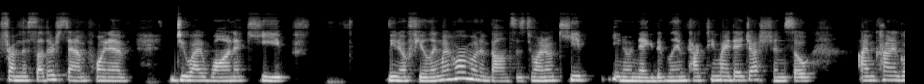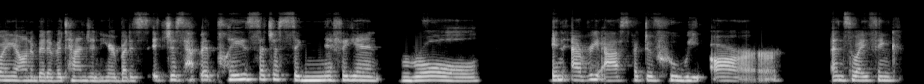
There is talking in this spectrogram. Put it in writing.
from this other standpoint of do i want to keep you know feeling my hormone imbalances do i want to keep you know negatively impacting my digestion so i'm kind of going on a bit of a tangent here but it's it just it plays such a significant role in every aspect of who we are and so i think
